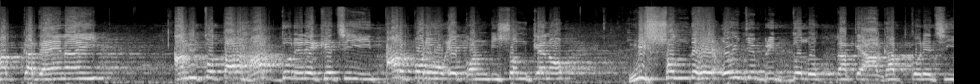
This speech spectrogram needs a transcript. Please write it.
ধাক্কা দেয় নাই। আমি তো তার হাত ধরে রেখেছি, তারপরেও এ কন্ডিশন কেন? নিঃসন্দেহে ওই যে বৃদ্ধ লোকটাকে আঘাত করেছি।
